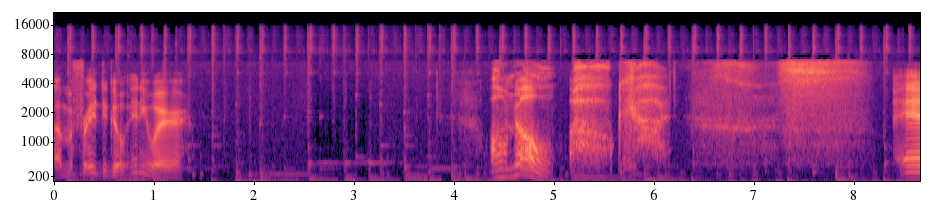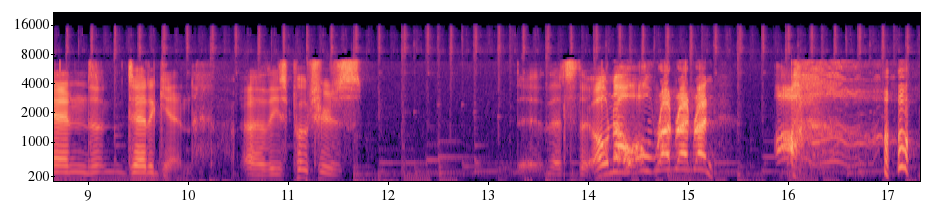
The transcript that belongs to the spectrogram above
I'm afraid to go anywhere. Oh no! Oh god. And dead again. Uh, these poachers... That's the... Oh no! Oh, run, run, run! Oh,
